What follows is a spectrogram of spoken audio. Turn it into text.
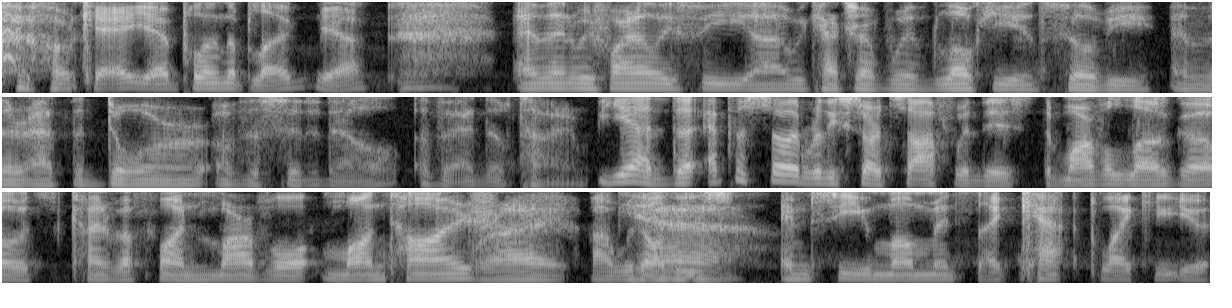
okay, yeah, pulling the plug, yeah. And then we finally see uh, we catch up with Loki and Sylvie, and they're at the door of the Citadel at the end of time. Yeah, the episode really starts off with this the Marvel logo. It's kind of a fun Marvel montage. Right. Uh, with all these MCU moments like Cap, like you, you,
